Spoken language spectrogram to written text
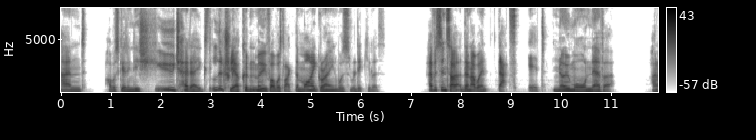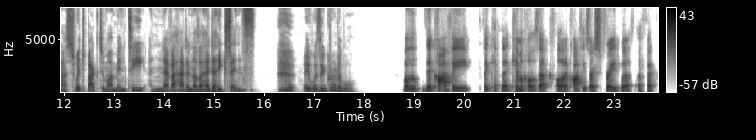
And I was getting these huge headaches. Literally, I couldn't move. I was like, the migraine was ridiculous. Ever since I, then I went, that's it. No more, never. And I switched back to my mint tea and never had another headache since. it was incredible. Well, the coffee, the, the chemicals that a lot of coffees are sprayed with affect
